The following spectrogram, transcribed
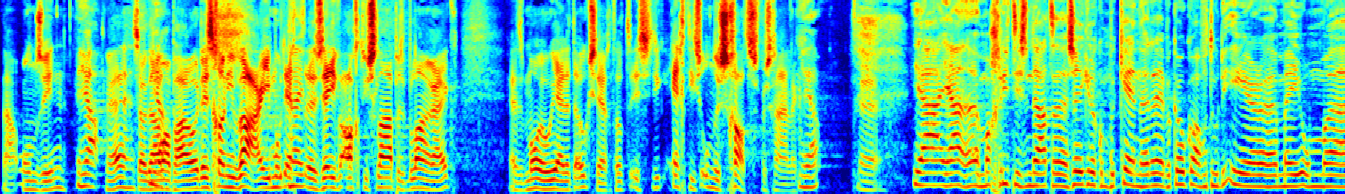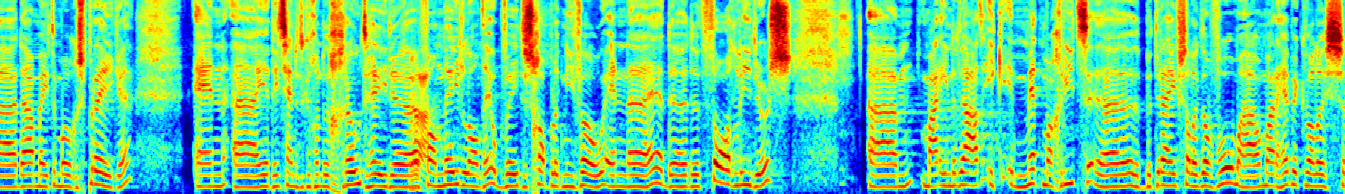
Nou, onzin. Ja, Hè? Zou daar Ja. op houden. Dat is gewoon niet waar. Je moet echt Nee. eh, 7, 8 uur slapen is belangrijk. En het is mooi hoe jij dat ook zegt. Dat is echt iets onderschats waarschijnlijk. ja. Eh, Ja, ja, Margriet is inderdaad eh, zeker ook een bekende. Daar heb ik ook af en toe de eer eh, mee om eh, daarmee te mogen spreken. En eh, ja, dit zijn natuurlijk gewoon de grootheden Ja. van Nederland hè, op wetenschappelijk niveau. En eh, de, de thought leaders. Ehm, maar inderdaad, ik, met Margriet, eh, het bedrijf zal ik dan voor me houden, maar heb ik wel eens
